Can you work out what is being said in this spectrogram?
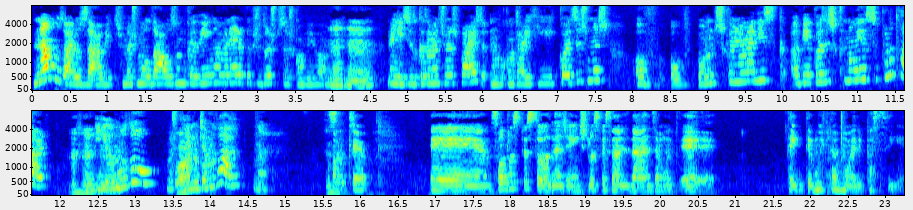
não mudar os hábitos, mas moldá-los um bocadinho a maneira que as duas pessoas convivam. não é? Uhum. No início do casamento dos meus pais, não vou contar aqui coisas, mas houve, houve pontos que a minha mãe disse que havia coisas que não ia suportar. Uhum. E ele mudou, mas Claro. podia não ter mudado. Não. é? Exato. Ok. É, são duas pessoas, né, gente? Duas personalidades. É muito, é, tem que ter muito amor e paciência.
